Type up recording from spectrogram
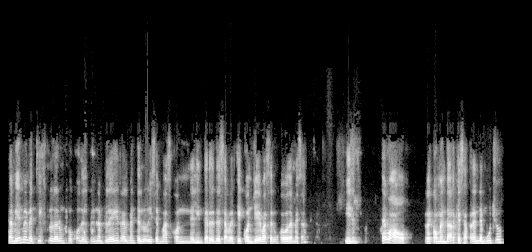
también me metí a explorar un poco del print and play. Realmente lo hice más con el interés de saber qué conlleva hacer un juego de mesa. Y debo recomendar que se aprende mucho.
